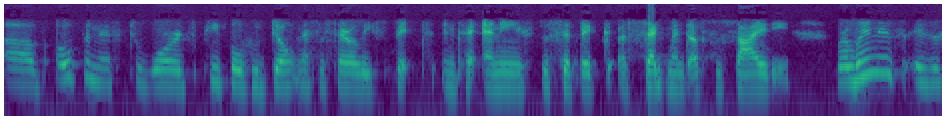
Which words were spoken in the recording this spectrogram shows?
of openness towards people who don't necessarily fit into any specific uh, segment of society. Berlin is, is a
